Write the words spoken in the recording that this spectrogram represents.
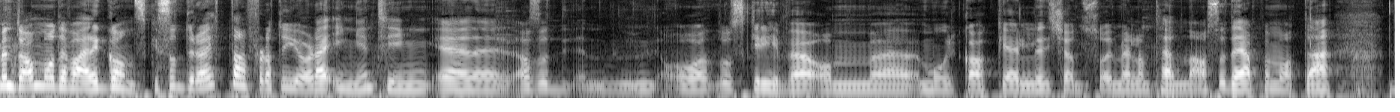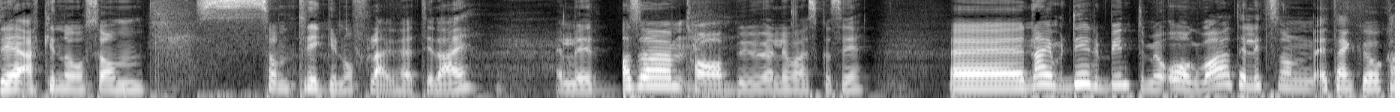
Men da må det være ganske så drøyt, da, for at det gjør deg ingenting eh, altså, å, å, skrive om eh, morkake eller kjønnshår mellom tennene. Altså, det er på en måte Det er ikke noe som, som trigger noe flauhet i deg? Eller Altså, tabu, eller hva jeg skal si? Eh, nei, det det begynte med òg, var at jeg litt sånn Jeg tenker ok,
